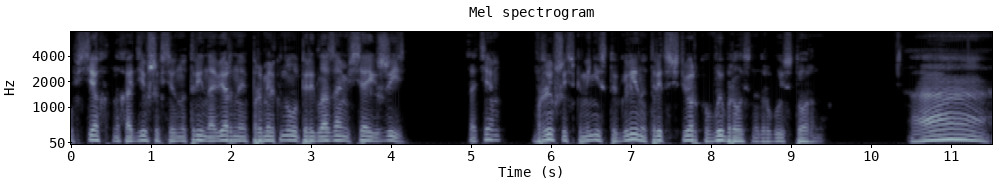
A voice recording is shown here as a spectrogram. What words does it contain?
у всех, находившихся внутри, наверное, промелькнула перед глазами вся их жизнь. Затем, врывшись в каменистую глину, тридцать четверка выбралась на другую сторону. а, -а, -а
